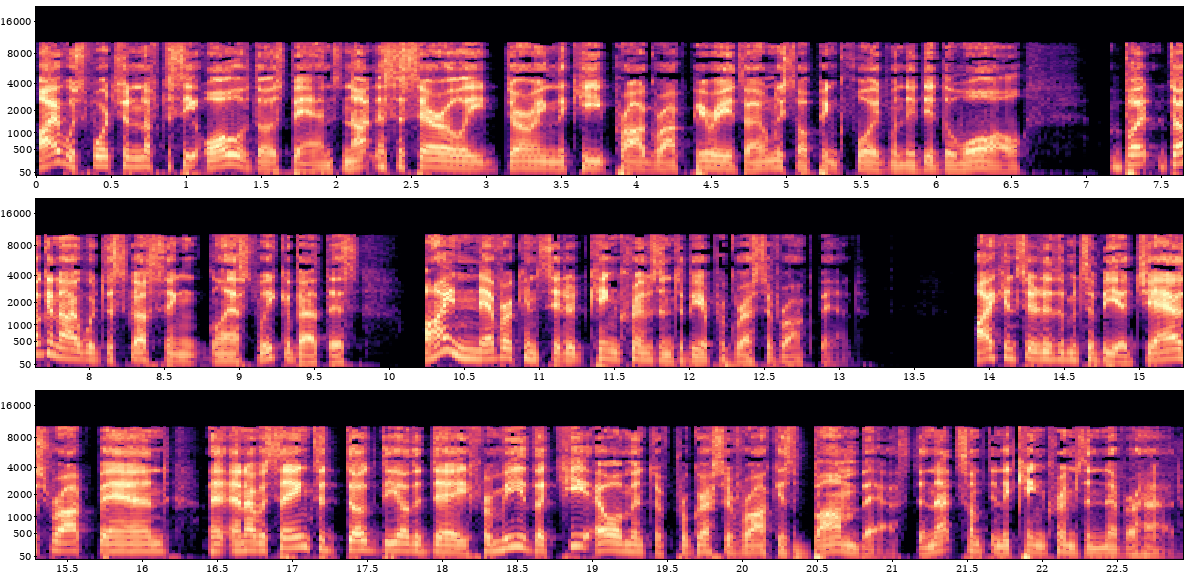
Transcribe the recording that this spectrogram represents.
I was fortunate enough to see all of those bands, not necessarily during the key prog rock periods. I only saw Pink Floyd when they did The Wall. But Doug and I were discussing last week about this. I never considered King Crimson to be a progressive rock band. I considered them to be a jazz rock band. And I was saying to Doug the other day, for me, the key element of progressive rock is bombast. And that's something that King Crimson never had.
